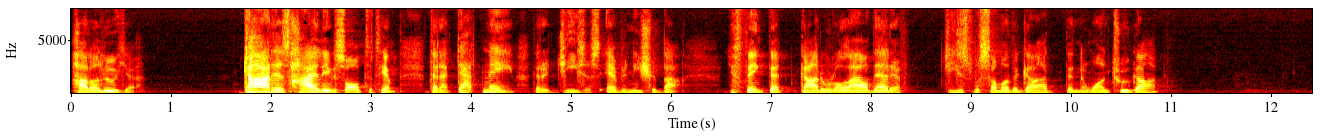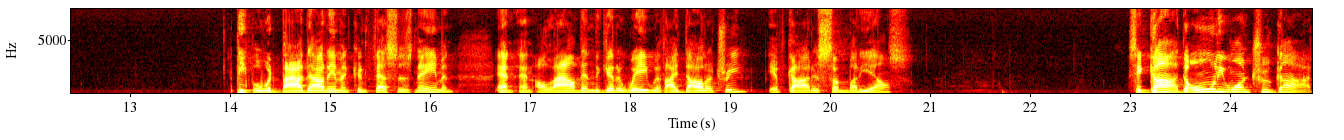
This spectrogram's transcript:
Hallelujah. God has highly exalted him that at that name, that at Jesus, every knee should bow. You think that God would allow that if Jesus was some other God than the one true God? People would bow down to him and confess his name and, and, and allow them to get away with idolatry if God is somebody else? See, God, the only one true God,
